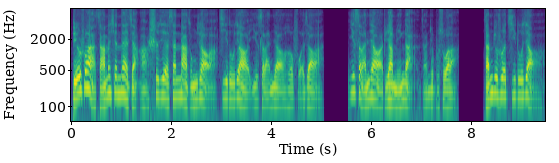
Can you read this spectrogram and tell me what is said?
比如说啊，咱们现在讲啊，世界三大宗教啊，基督教、伊斯兰教和佛教啊。伊斯兰教啊比较敏感，咱就不说了，咱们就说基督教啊。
